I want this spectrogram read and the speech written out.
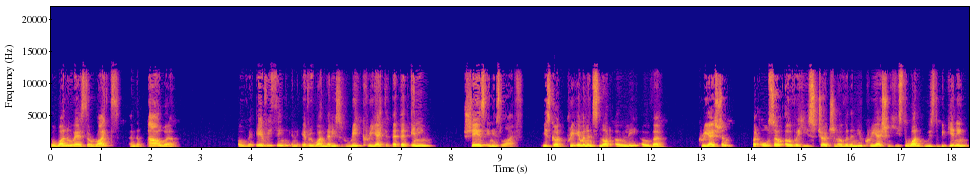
the one who has the right and the power over everything and everyone that is recreated, that, that in him shares in his life. He's got preeminence not only over creation, but also over his church and over the new creation. He's the one who is the beginning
